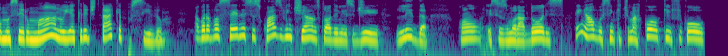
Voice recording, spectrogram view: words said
como ser humano e acreditar que é possível. Agora, você, nesses quase 20 anos, Claudenice, de lida com esses moradores, tem algo assim que te marcou, que ficou,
